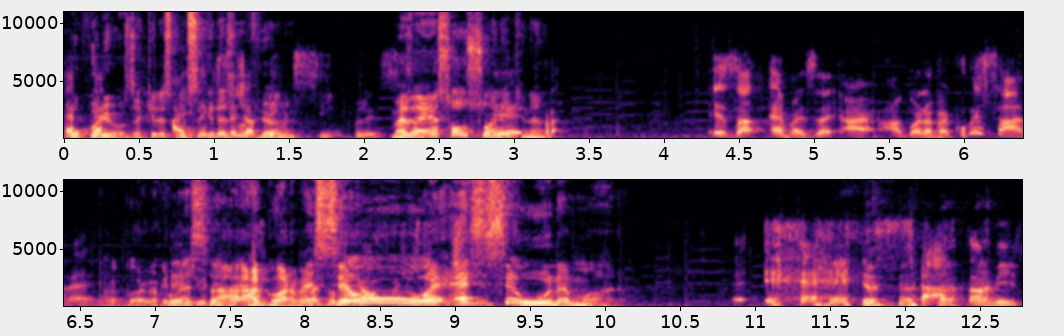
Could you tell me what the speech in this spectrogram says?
o curioso é que eles conseguiram isso no filme. Bem simples. Mas aí é só o Sonic, é, né? Pra... Exato. É, mas agora vai começar, né? Agora vai começar. Universo. Agora vai mas ser o, o SCU, né, mano? É, é, exatamente.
